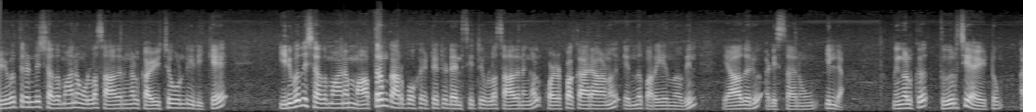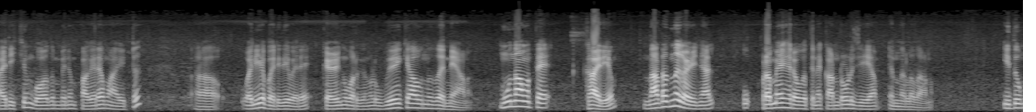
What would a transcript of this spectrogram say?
എഴുപത്തിരണ്ട് ശതമാനമുള്ള സാധനങ്ങൾ കഴിച്ചുകൊണ്ടിരിക്കെ ഇരുപത് ശതമാനം മാത്രം കാർബോഹൈഡ്രേറ്റ് ഡെൻസിറ്റി ഉള്ള സാധനങ്ങൾ കുഴപ്പക്കാരാണ് എന്ന് പറയുന്നതിൽ യാതൊരു അടിസ്ഥാനവും ഇല്ല. നിങ്ങൾക്ക് തീർച്ചയായിട്ടും അരിക്കും ഗോതമ്പിനും പകരമായിട്ട് വലിയ പരിധി വരെ കിഴങ്ങ് വർഗങ്ങൾ ഉപയോഗിക്കാവുന്നത് തന്നെയാണ്. മൂന്നാമത്തെ കാര്യം നടന്നു കഴിഞ്ഞാൽ പ്രമേഹ രോഗത്തിനെ കൺട്രോൾ ചെയ്യാം എന്നുള്ളതാണ്. ഇതും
